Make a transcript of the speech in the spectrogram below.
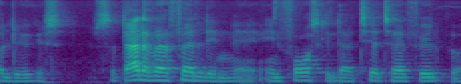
at lykkes. Så der er der i hvert fald en, øh, en forskel, der er til at tage at føle på.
